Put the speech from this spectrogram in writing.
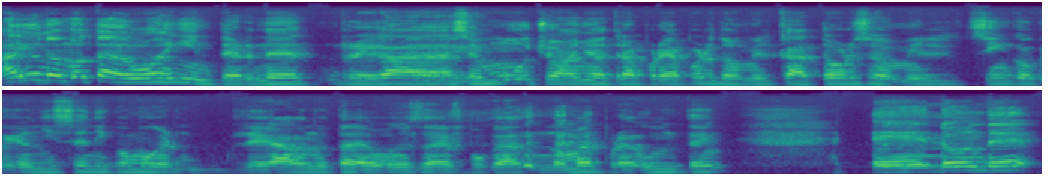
hay una nota de voz en internet regada hace muchos años atrás, por allá por el 2014, 2005, que yo ni sé ni cómo regaba nota de voz en esa época, no me pregunten, eh, donde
